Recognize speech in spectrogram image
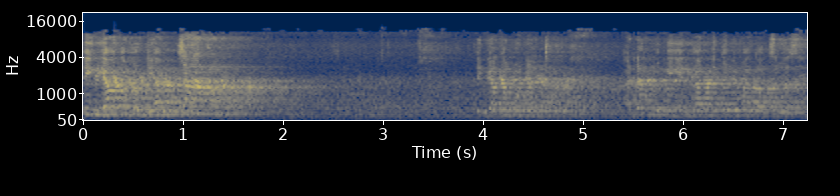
Tinggal kemudian cara. Tinggal kemudian cara. Ada yang menginginkan itu lima tahun selesai.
